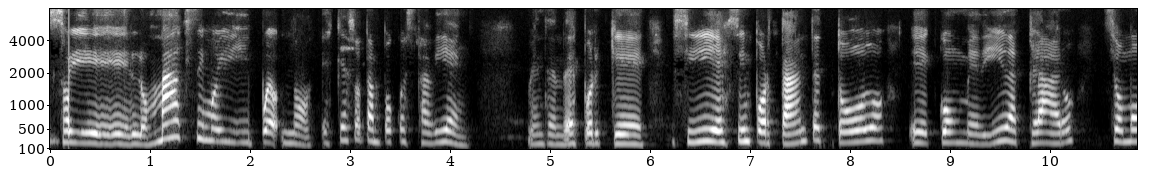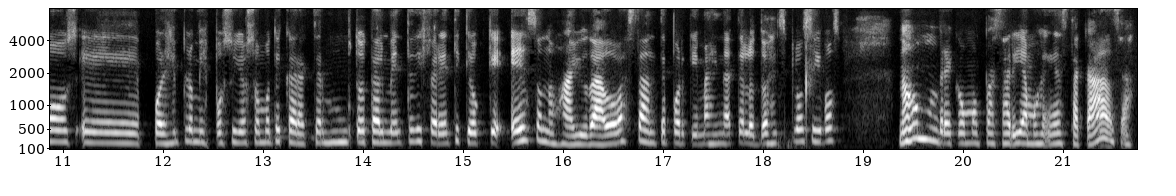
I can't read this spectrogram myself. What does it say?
soy lo máximo y puedo, no, es que eso tampoco está bien, ¿me entendés? Porque sí es importante todo eh, con medida, claro. Somos, eh, por ejemplo, mi esposo y yo somos de carácter totalmente diferente y creo que eso nos ha ayudado bastante porque imagínate los dos explosivos, no hombre, ¿cómo pasaríamos en esta casa?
